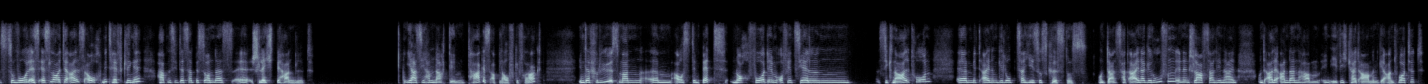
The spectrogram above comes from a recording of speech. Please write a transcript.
Sowohl SS-Leute als auch Mithäftlinge haben sie deshalb besonders äh, schlecht behandelt. Ja, sie haben nach dem Tagesablauf gefragt. In der Früh ist man ähm, aus dem Bett noch vor dem offiziellen Signalton äh, mit einem Gelobt Jesus Christus. Und das hat einer gerufen in den Schlafsaal hinein und alle anderen haben in Ewigkeit Amen geantwortet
